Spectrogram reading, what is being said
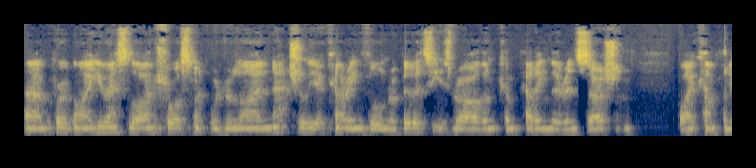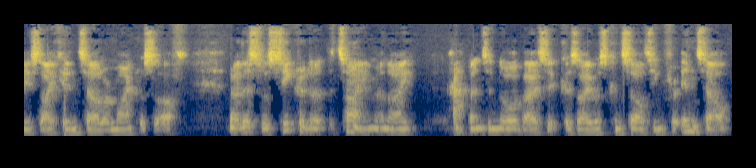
um, whereby US law enforcement would rely on naturally occurring vulnerabilities rather than compelling their insertion by companies like Intel or Microsoft. Now, this was secret at the time, and I happened to know about it because I was consulting for Intel,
